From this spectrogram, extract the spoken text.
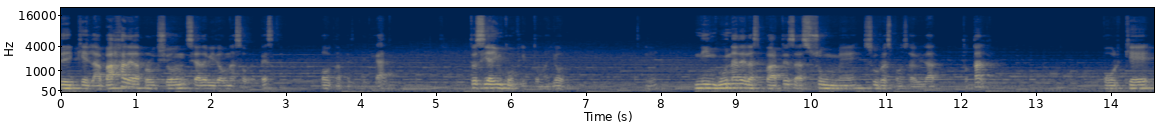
de que la baja de la producción sea debido a una sobrepesca o una pesca ilegal. Entonces sí hay un conflicto mayor. Ninguna de las partes asume su responsabilidad total. Porque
